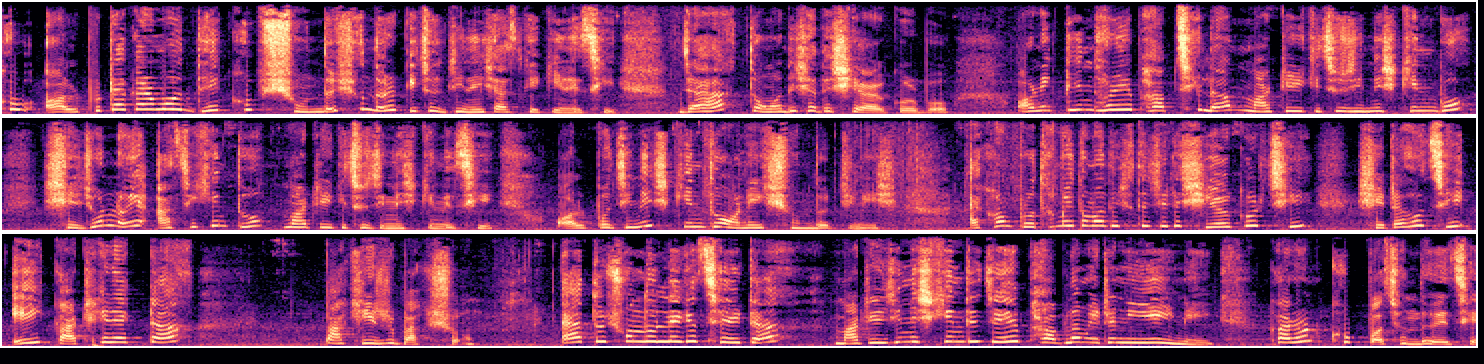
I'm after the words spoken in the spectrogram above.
খুব অল্প টাকার মধ্যে খুব সুন্দর সুন্দর কিছু জিনিস আজকে কিনেছি, যা তোমাদের সাথে শেয়ার করব। অনেক দিন ধরেই ভাবছিলাম মাটির কিছু জিনিস কিনবো, সেজন্যই আজকে কিন্তু মাটির কিছু জিনিস কিনেছি। অল্প জিনিস, কিন্তু অনেক সুন্দর জিনিস। এখন প্রথমে তোমাদের সাথে যেটা শেয়ার করছি, সেটা হচ্ছে এই কাঠের একটা পাখির বাক্স। এত সুন্দর লেগেছে এটা। মাটির জিনিস কিনতে যেয়ে ভাবলাম এটা নিয়েই নেই, কারণ খুব পছন্দ হয়েছে।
